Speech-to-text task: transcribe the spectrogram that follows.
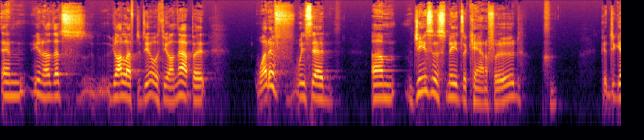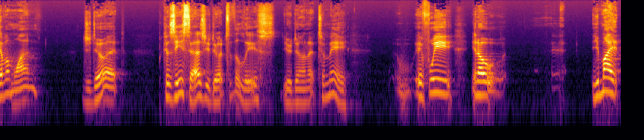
and, you know, that's, God will have to deal with you on that. But what if we said, um, Jesus needs a can of food? Could you give him one? Did you do it? Because he says you do it to the least, you're doing it to me. If we, you know, you might,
